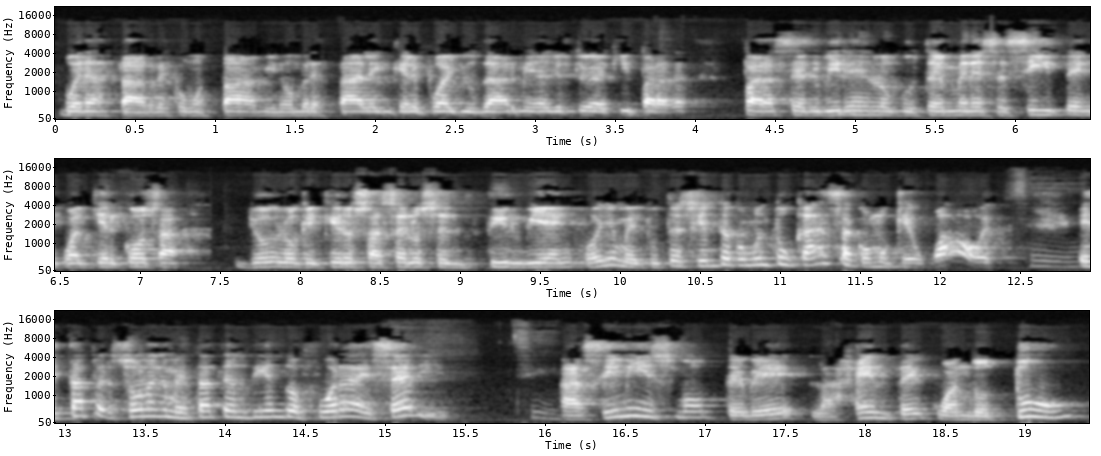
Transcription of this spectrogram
buenas tardes, ¿cómo está? Mi nombre es tal, ¿en qué le puedo ayudar? Mira, yo estoy aquí para, para servir en lo que usted me necesite, en cualquier cosa. Yo lo que quiero es hacerlo sentir bien. Óyeme, tú te sientes como en tu casa, como que, wow, esta persona que me está atendiendo fuera de serie. Sí. Asimismo, te ve la gente cuando tú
